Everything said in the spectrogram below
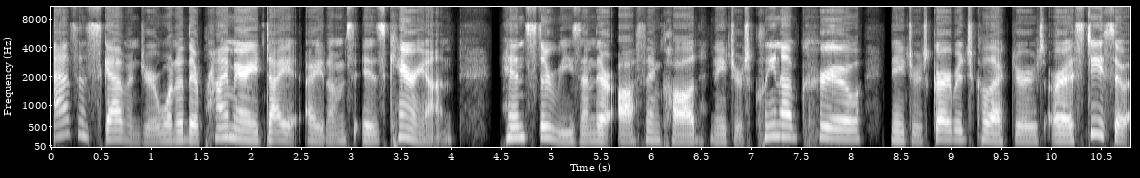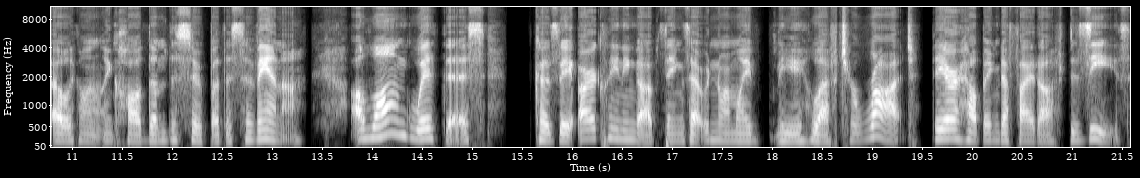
As a scavenger, one of their primary diet items is carrion, hence the reason they're often called nature's cleanup crew, nature's garbage collectors, or as Steve so eloquently called them, the soap of the savannah. Along with this, because they are cleaning up things that would normally be left to rot, they are helping to fight off disease.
